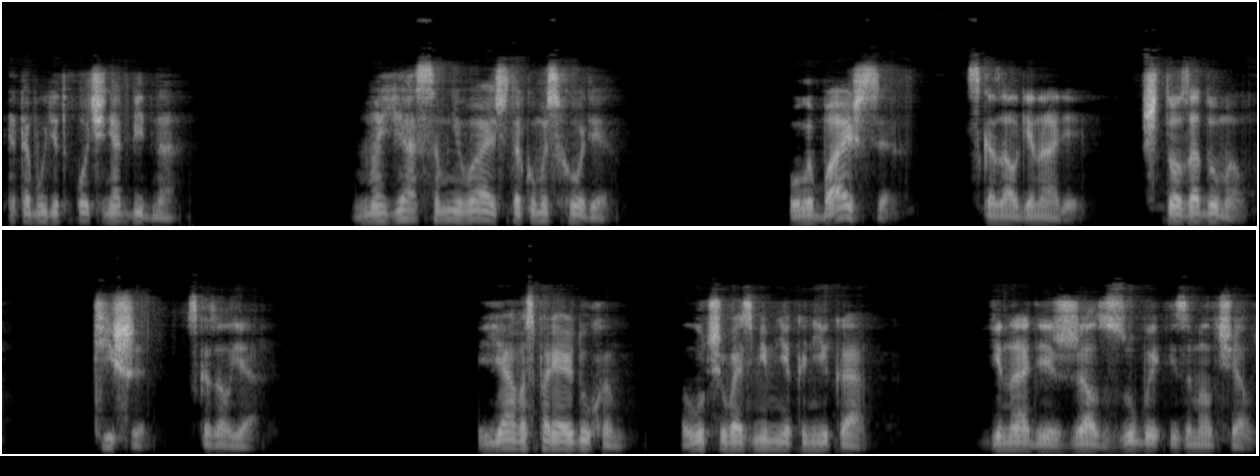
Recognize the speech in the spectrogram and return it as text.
это будет очень обидно. Но я сомневаюсь в таком исходе. «Улыбаешься?» — сказал Геннадий. «Что задумал?» «Тише», — сказал я. «Я воспаряю духом. Лучше возьми мне коньяка». Геннадий сжал зубы и замолчал.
